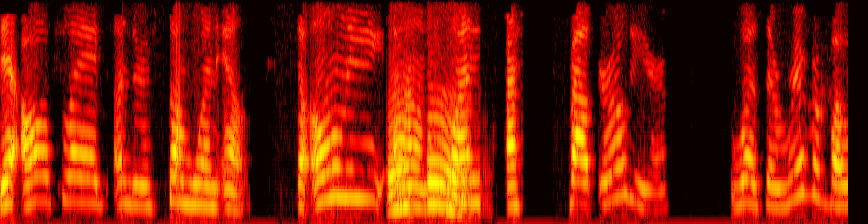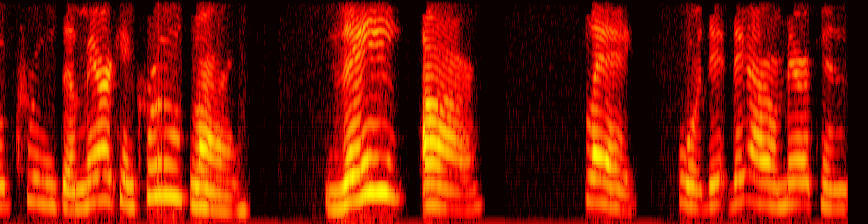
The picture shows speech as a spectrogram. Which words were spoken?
They're all flagged under someone else. The only um, Mhm. one I about earlier was the riverboat cruise, the American Cruise Line. They are flagged for they, they are American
